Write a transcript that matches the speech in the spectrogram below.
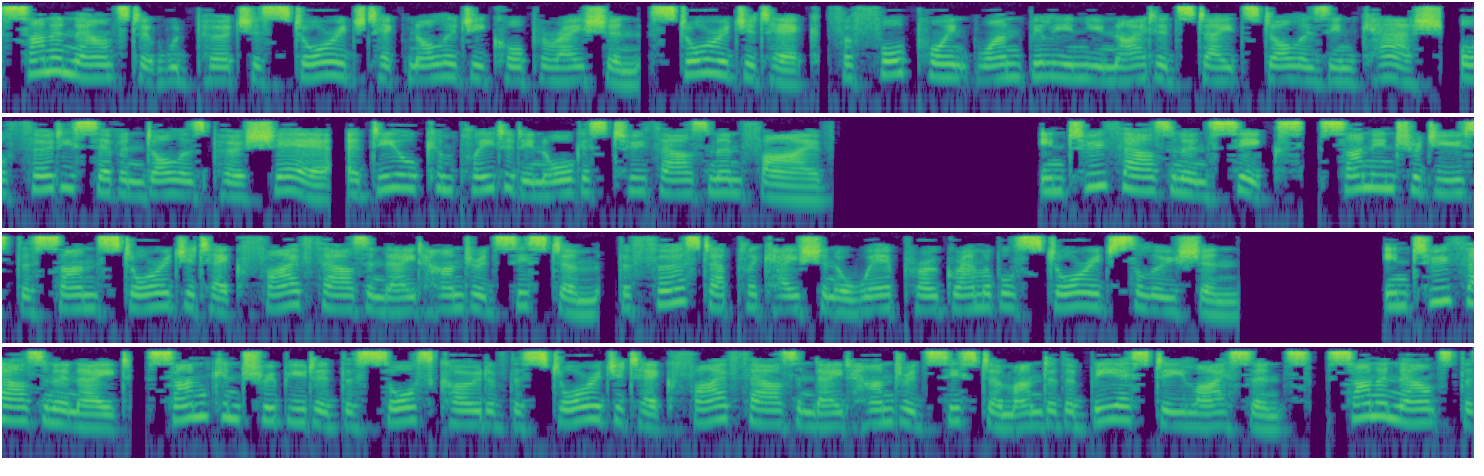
Sun announced it would purchase Storage Technology Corporation StorageTek for 4.1 billion United States dollars in cash, or $37 per share, a deal completed in August 2005. In 2006, Sun introduced the Sun StorageTek 5800 system, the first application-aware programmable storage solution. In 2008, Sun contributed the source code of the StorageTek 5800 system under the BSD license. Sun announced the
